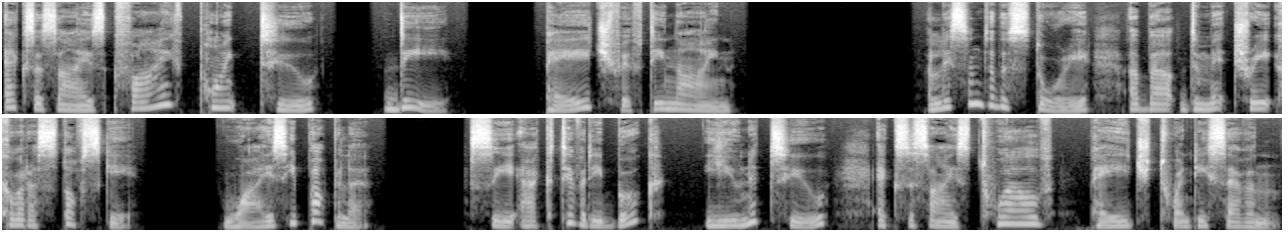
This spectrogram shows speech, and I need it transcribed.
Exercise 5.2 D, page 59. Listen to the story about Dmitry Khvorostovsky. Why is he popular? See Activity Book, Unit 2, Exercise 12, page 27.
